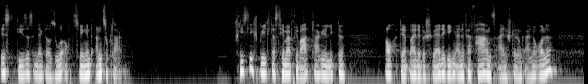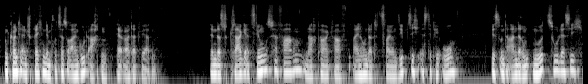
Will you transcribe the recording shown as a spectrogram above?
ist dieses in der Klausur auch zwingend anzuklagen. Schließlich spielt das Thema Privatklagedelikte auch der, bei der Beschwerde gegen eine Verfahrenseinstellung eine Rolle und könnte entsprechend dem prozessualen Gutachten erörtert werden. Denn das Klageerzwingungsverfahren nach 172 StPO ist unter anderem nur zulässig,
